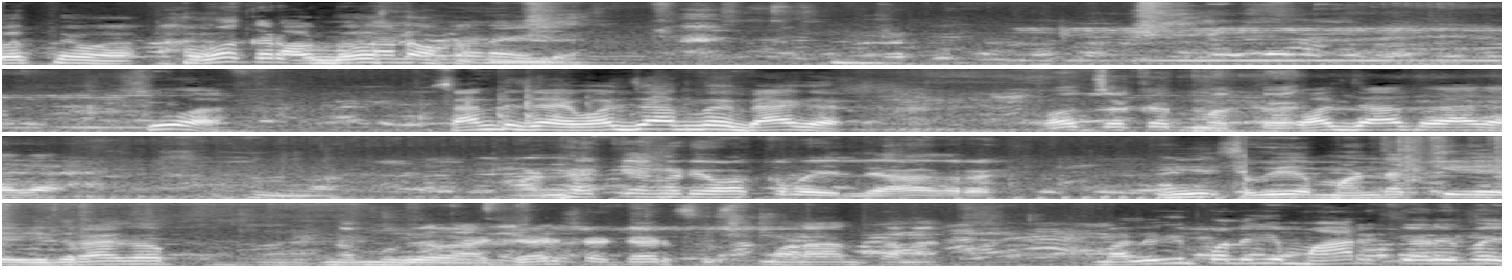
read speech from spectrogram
ಗೊತ್ತೇವ. ಅವ್ರ ದೋಸ್ತ ಇಲ್ಲಿ. ಶಿವ ಸಂತ ಜಾಯ್ ವಜ್ಜ ಆತ್ ಬೈ ಬ್ಯಾಗ್. ಹೋದ್ ಆಕತ್ ಮತ್ತೆ. ವಜ್ಜ ಆತ್ ಬ್ಯಾಗ್ ಆಗ. ಮಂಡಕ್ಕಿ ಅಂಗಡಿ ಹೋಗಕ ಬೈ ಇಲ್ಲಿ ಈ ಸವಿ ಮಂಡಕ್ಕಿ ಇದ್ರಾಗ ನಮ್ಗೆ ಅಡ್ಡಾಡ್ಸಿ ಅಡ್ಡಾಡ್ಸಿ ಸುಸ್ ಮಾಡ ಅಂತಾನೆ. ಮಲಗಿ ಪಲಗಿ ಮಾರಿ ಕೇಳಿ ಬೈ.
